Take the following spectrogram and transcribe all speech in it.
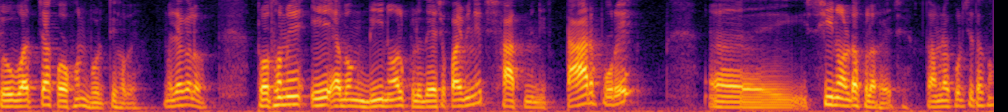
চৌবাচ্চা কখন ভর্তি হবে? বোঝা গেল? প্রথমে এ এবং বি নল খুলে দেওয়া কয় মিনিট? সাত মিনিট। তারপরে সি নলটা খোলা হয়েছে। তো আমরা করছি দেখো।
